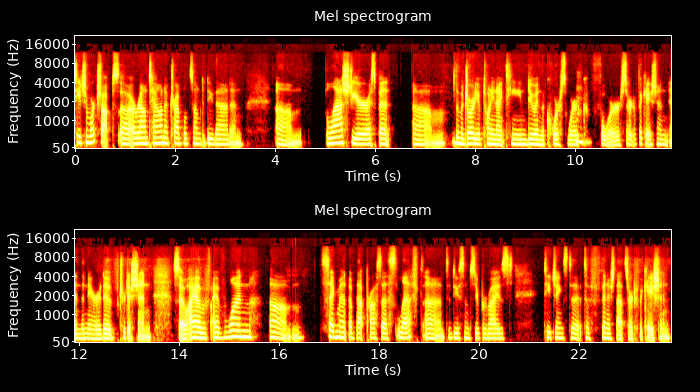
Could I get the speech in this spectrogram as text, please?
teaching workshops uh, around town. I've traveled some to do that, and um, last year I spent um, the majority of 2019 doing the coursework mm-hmm. for certification in the narrative tradition. So I have I have one um, segment of that process left uh, to do some supervised teachings to to finish that certification.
